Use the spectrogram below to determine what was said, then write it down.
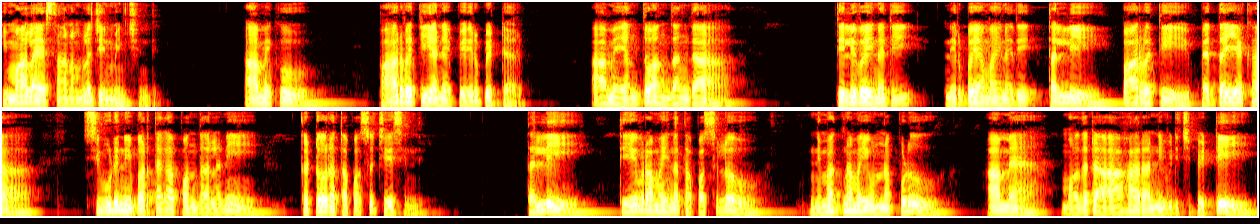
హిమాలయ స్థానంలో జన్మించింది. ఆమెకు పార్వతి అనే పేరు పెట్టారు. ఆమె ఎంతో అందంగా తెలివైనది నిర్భయమైనది తల్లి పార్వతి పెద్దయ్యాక శివుడిని భర్తగా పొందాలని కఠోర తపస్సు చేసింది. తల్లి తీవ్రమైన తపస్సులో నిమగ్నమై ఉన్నప్పుడు ఆమె మొదట ఆహారాన్ని విడిచిపెట్టి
